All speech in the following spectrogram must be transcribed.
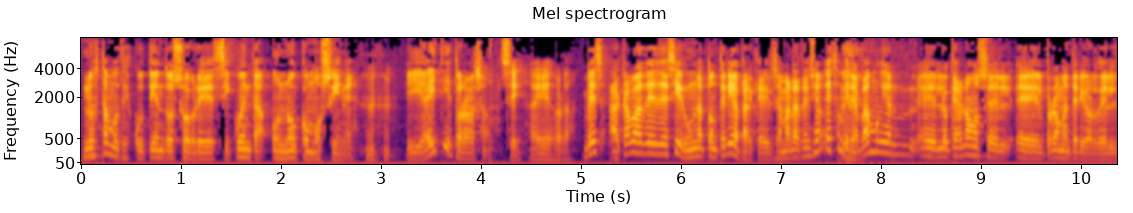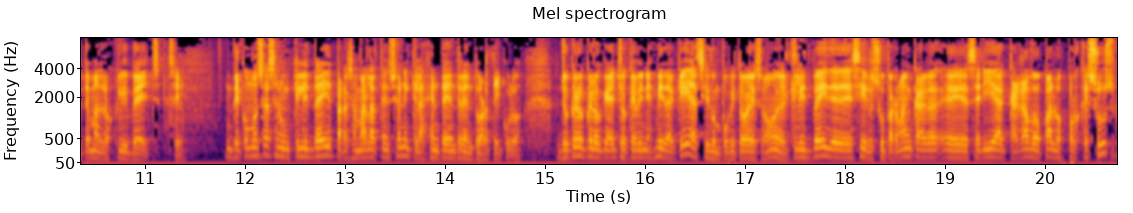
No estamos discutiendo sobre si cuenta o no como cine. Y ahí tiene toda la razón. Sí, ahí es verdad. ¿Ves? Acaba de decir una tontería para que llamara la atención. Esto, mira, va muy en eh, lo que hablamos el, el programa anterior del tema de los clickbaits. Sí. De cómo se hacen un clickbait para llamar la atención y que la gente entre en tu artículo. Yo creo que lo que ha hecho Kevin Smith aquí ha sido un poquito eso, ¿no? El clickbait de decir Superman eh, sería cagado a palos por Jesús.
